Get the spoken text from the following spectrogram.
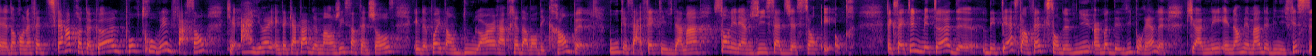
Euh, donc, on a fait différents protocoles pour trouver une façon que, aïe, aïe, était capable de manger certaines choses et de ne pas être en douleur après d'avoir des crampes ou que ça affecte évidemment son énergie, sa digestion et autres. Fait que ça a été une méthode, euh, des tests en fait, qui sont devenus un mode de vie pour elle, qui a amené énormément de bénéfices.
